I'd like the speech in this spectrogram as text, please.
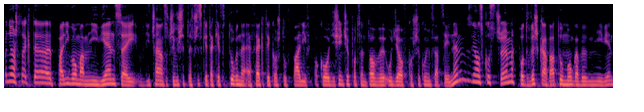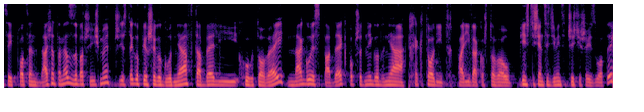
ponieważ tak te paliwo ma mniej więcej, wliczając oczywiście te wszystkie takie wtórne efekty kosztów paliw, około 10% udział w koszyku inflacyjnym, w związku z czym podwyżka VAT-u mogłaby mniej więcej procent dać, natomiast zobaczyliśmy 31 grudnia w tabeli hurtowej nagły spadek. Poprzedniego dnia hektolitr paliwa kosztował 5936 zł,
